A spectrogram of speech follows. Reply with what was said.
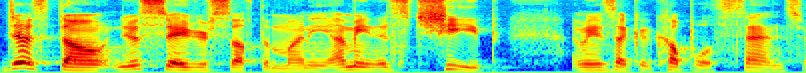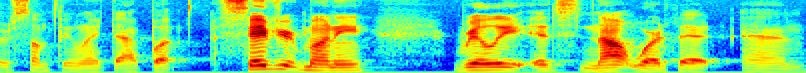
Just don't. Just save yourself the money. I mean, it's cheap. I mean, it's like a couple of cents or something like that. But save your money. Really, it's not worth it. And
